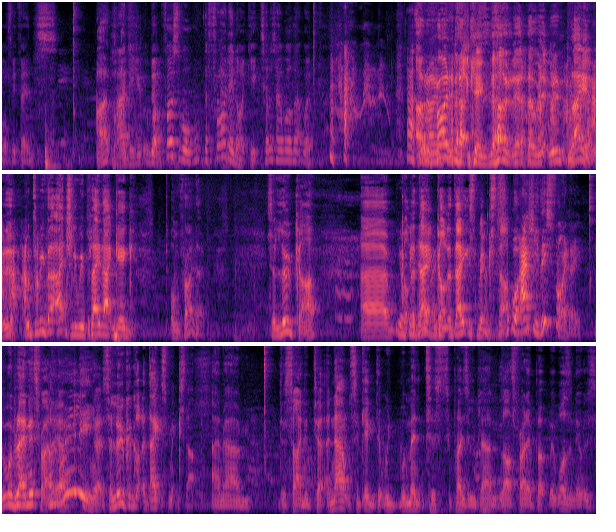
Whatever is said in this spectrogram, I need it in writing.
of events. I, How did you? Well, first of all, the Friday night gig. Tell us how well that went. that's Oh, all the. Friday night gig? No, no, no we, didn't, we didn't play it. We didn't. Well, to be fair, actually, we played that gig on Friday. So Luca um, got the there, date, got the dates mixed up. Well, actually, this Friday. We're playing this Friday. Oh, yeah. really? Yeah. So Luca got the dates mixed up and um, decided to announce a gig that we were meant to supposedly play on last Friday, but it wasn't. It was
